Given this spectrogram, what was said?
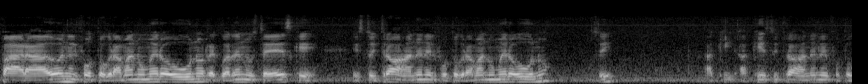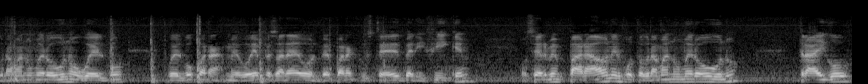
parado en el fotograma número 1, recuerden ustedes que estoy trabajando en el fotograma número 1, ¿sí? Aquí, aquí estoy trabajando en el fotograma número 1, vuelvo, vuelvo para, me voy a empezar a devolver para que ustedes verifiquen, observen, parado en el fotograma número 1, traigo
